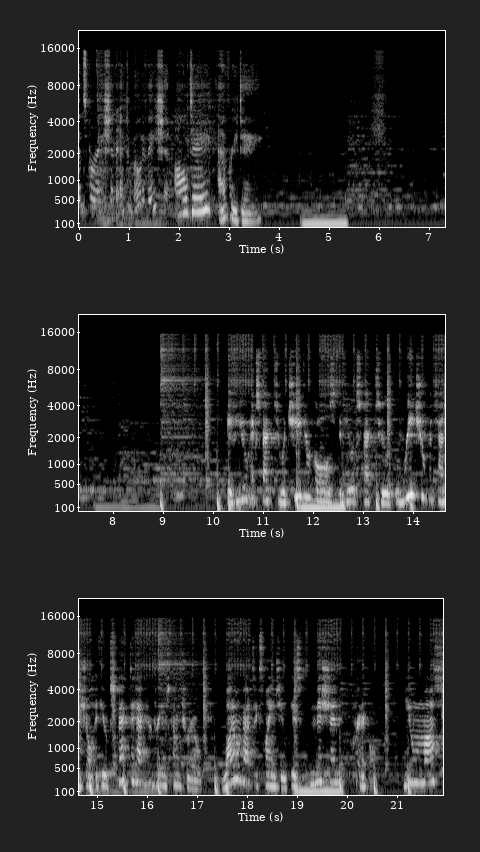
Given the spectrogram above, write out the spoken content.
inspiration and motivation all day, every day. If you expect to achieve your goals, if you expect to reach your potential, if you expect to have your dreams come true, what I'm about to explain to you is mission critical. You must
